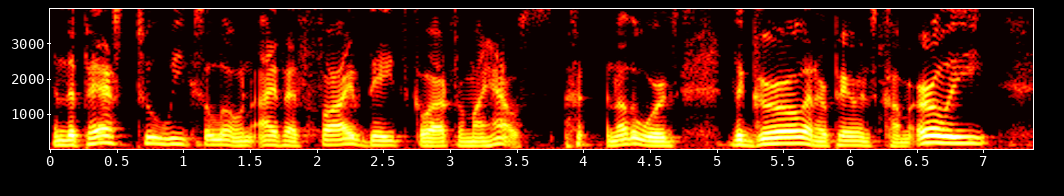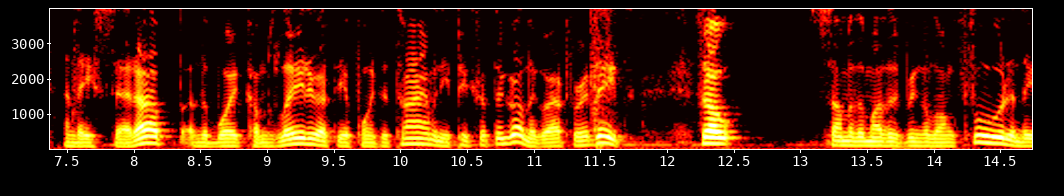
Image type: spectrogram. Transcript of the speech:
In the past two weeks alone, I've had five dates go out from my house. in other words, the girl and her parents come early and they set up, and the boy comes later at the appointed time and he picks up the girl and they go out for a date. So some of the mothers bring along food and they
